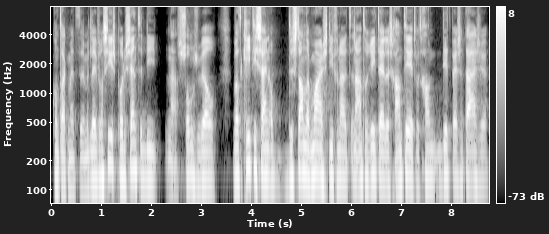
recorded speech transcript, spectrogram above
contact met, uh, met leveranciers, producenten die nou, soms wel wat kritisch zijn op de standaard marge die vanuit een aantal retailers gehanteerd wordt. Gewoon dit percentage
